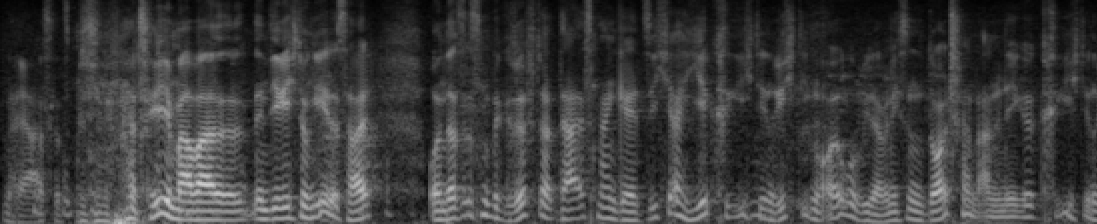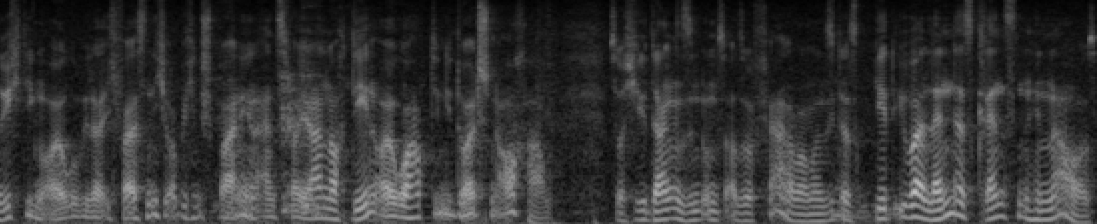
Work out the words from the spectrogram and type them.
naja, ist jetzt ein bisschen übertrieben, aber in die Richtung geht es halt. Und das ist ein Begriff, da, da ist mein Geld sicher. Hier kriege ich den richtigen Euro wieder. Wenn ich es in Deutschland anlege, kriege ich den richtigen Euro wieder. Ich weiß nicht, ob ich in Spanien in ein, zwei Jahren noch den Euro habe, den die Deutschen auch haben. Solche Gedanken sind uns also fern, aber man sieht, das geht über Landesgrenzen hinaus.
